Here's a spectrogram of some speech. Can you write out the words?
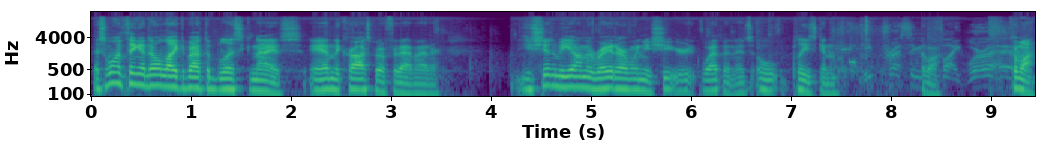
That's one thing I don't like about the ballistic knives and the crossbow for that matter. You shouldn't be on the radar when you shoot your weapon. It's oh, please get him. Come on. fight. We're ahead. Come on.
